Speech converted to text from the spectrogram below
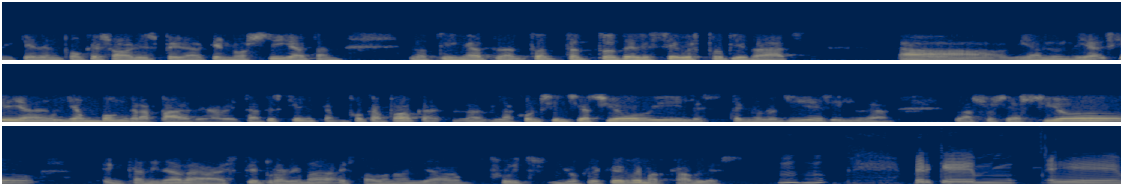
li queden poques hores per a que no siga tan, no tinga totes tot, tot les seues propietats. Uh, hi ha, hi ha, és que hi ha, hi ha un bon grapat. La veritat és que a poc a poc la, la conscienciació i les tecnologies i l'associació la, encaminada a este problema està donant ja fruits, jo crec que remarcables. Uh -huh. Perquè eh,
